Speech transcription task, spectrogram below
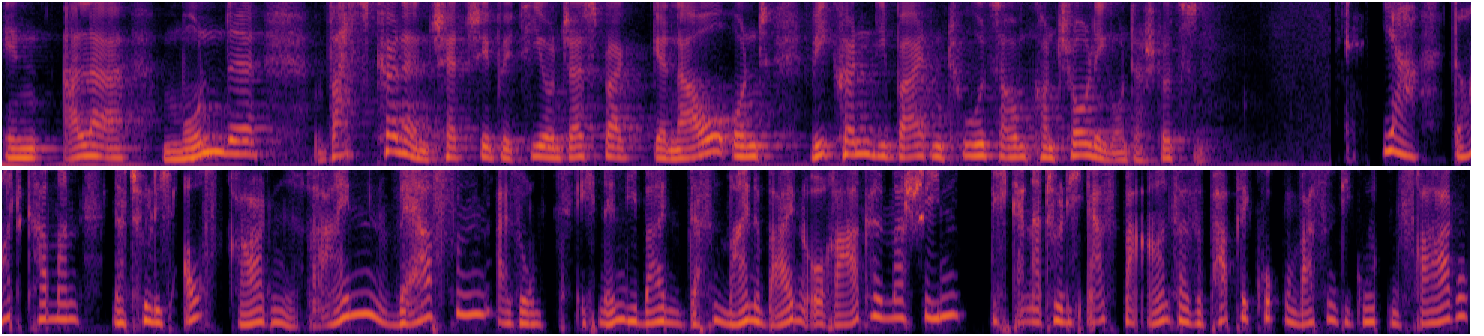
in aller Munde. Was können ChatGPT und Jasper genau und wie können die beiden Tools auch im Controlling unterstützen? Ja, dort kann man natürlich auch Fragen reinwerfen. Also ich nenne die beiden, das sind meine beiden Orakelmaschinen. Ich kann natürlich erst bei Answer the Public gucken, was sind die guten Fragen.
